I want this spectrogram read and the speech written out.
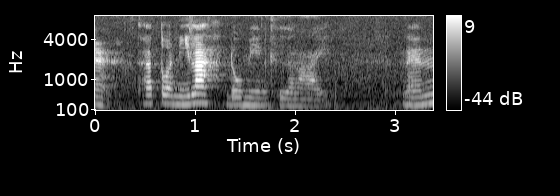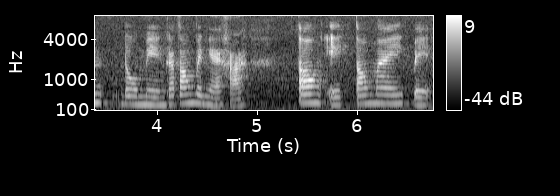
อ่าถ้าตัวนี้ล่ะ โดเมนคืออะไร นั้นโดเมนก็ต้องเป็นไงคะ ต้อง x ต้องไม่เป็น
